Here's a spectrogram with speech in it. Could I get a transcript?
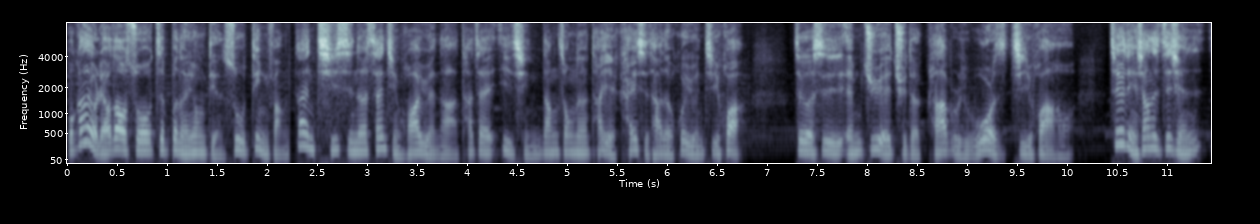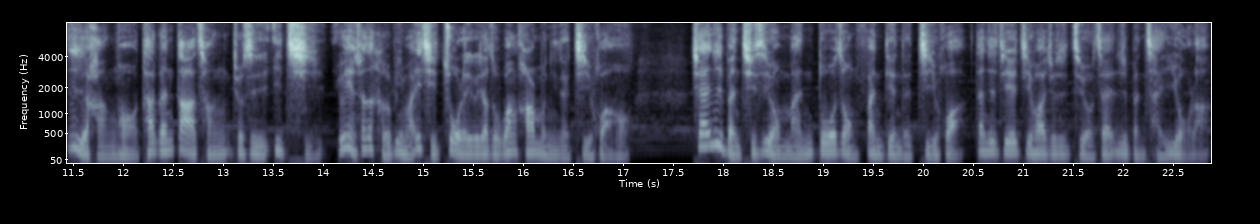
我刚刚有聊到说这不能用点数订房，但其实呢，三井花园啊，它在疫情当中呢，它也开始它的会员计划，这个是 MGH 的 Club Rewards 计划哈，这有点像是之前日航哈，它跟大仓就是一起有点算是合并嘛，一起做了一个叫做 One Harmony 的计划哈。现在日本其实有蛮多这种饭店的计划，但是这些计划就是只有在日本才有啦。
